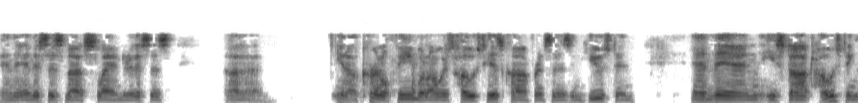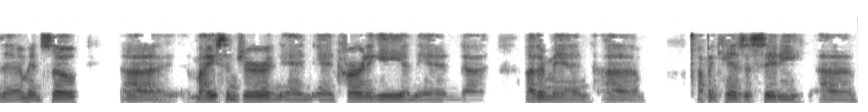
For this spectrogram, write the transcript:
and, and this is not slander, this is, uh, you know, Colonel Thieme would always host his conferences in Houston, and then he stopped hosting them, and so uh, Meisinger and, and, and Carnegie and, and uh, other men um, up in Kansas City. Um,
